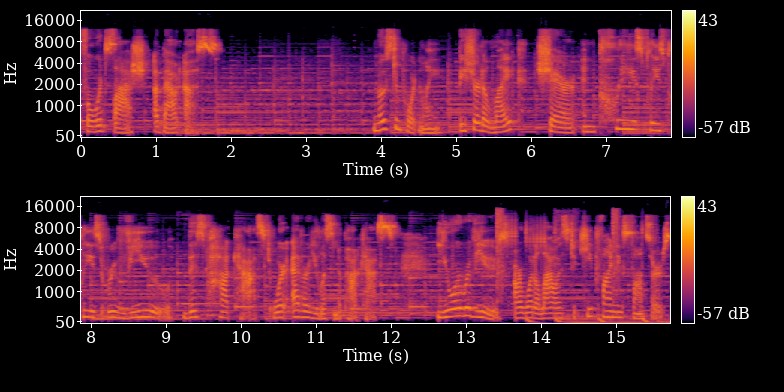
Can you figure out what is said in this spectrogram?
forward slash about us. Most importantly, be sure to like, share, and please, please, please review this podcast wherever you listen to podcasts. Your reviews are what allow us to keep finding sponsors,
